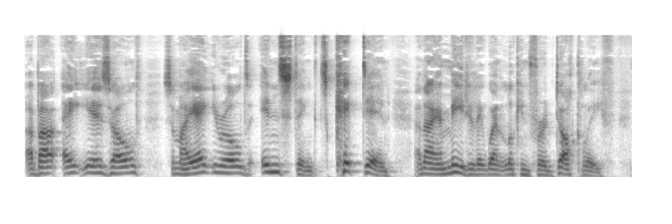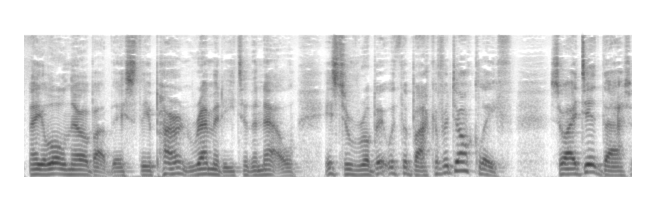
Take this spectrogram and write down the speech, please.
about eight years old. So my eight year old instincts kicked in, and I immediately went looking for a dock leaf. Now you'll all know about this. The apparent remedy to the nettle is to rub it with the back of a dock leaf. So I did that,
